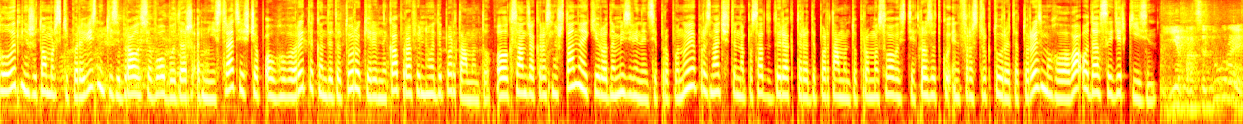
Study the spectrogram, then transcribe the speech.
липня житомирські перевізники зібралися в облдержадміністрації, щоб обговорити кандидатуру керівника профільного департаменту. Олександра Красноштана, який родом із Вінниці, пропонує призначити на посаду директора департаменту промисловості, розвитку інфраструктури та туризму голова ОДА Сидір Кізін. Є процедури,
